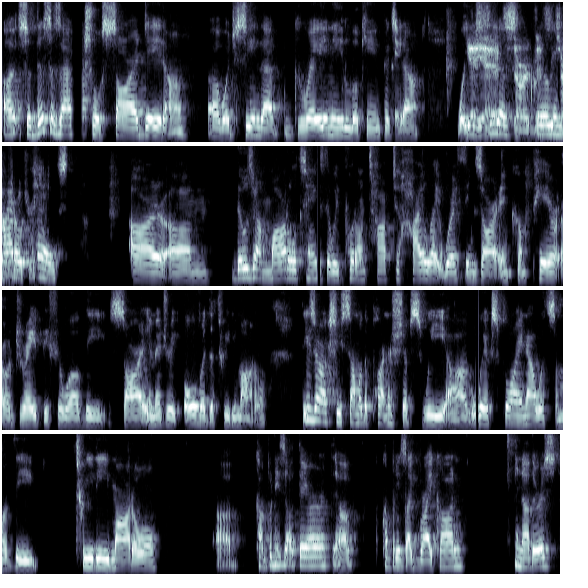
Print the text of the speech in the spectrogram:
Uh, so this is actual SAR data. Uh, what you see in that grainy looking pixel data. What yeah, you yeah, see as SAR, clearly model tanks are um, those are model tanks that we put on top to highlight where things are and compare or drape, if you will, the SAR imagery over the 3D model. These are actually some of the partnerships we uh, we're exploring now with some of the 3D model uh, companies out there, uh, companies like Vricon and others.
